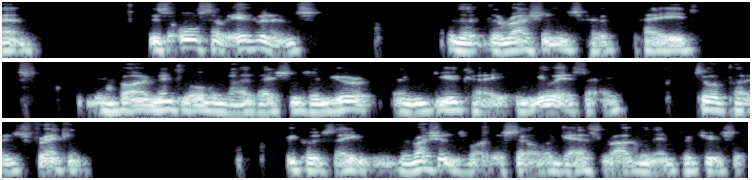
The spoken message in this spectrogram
um, there's also evidence that the Russians have paid environmental organizations in Europe and UK and USA to oppose fracking because they the Russians want to sell the gas rather than produce it.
